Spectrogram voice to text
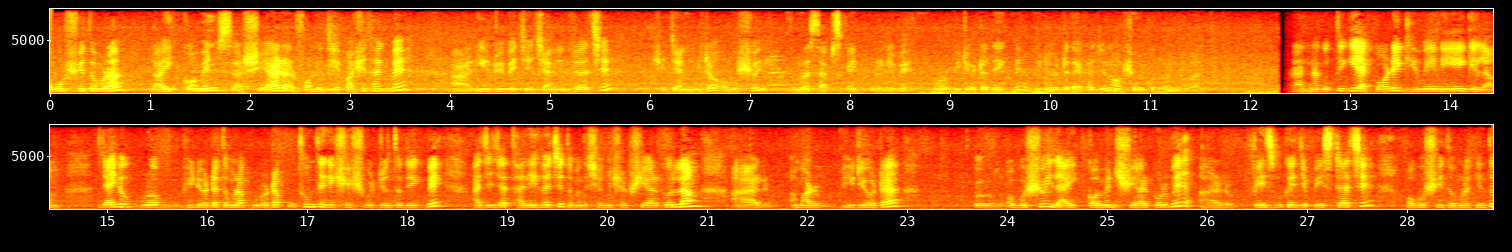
অবশ্যই তোমরা লাইক কমেন্টস আর শেয়ার আর ফলো দিয়ে পাশে থাকবে। আর ইউটিউবে যে চ্যানেলটা আছে, সেই চ্যানেলটা অবশ্যই তোমরা সাবস্ক্রাইব করে নেবে। পুরো ভিডিওটা দেখবে, ভিডিওটা দেখার জন্য অসংখ্য ধন্যবাদ। রান্না করতে গিয়ে একেবারে ঘেমে নিয়ে গেলাম। যাই হোক, পুরো ভিডিওটা তোমরা পুরোটা প্রথম থেকে শেষ পর্যন্ত দেখবে। আজ যা থালি হয়েছে তোমাদের সঙ্গে সব শেয়ার করলাম। আর আমার ভিডিওটা অবশ্যই লাইক কমেন্ট শেয়ার করবে। আর ফেসবুকে যে পেজটা আছে, অবশ্যই তোমরা কিন্তু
